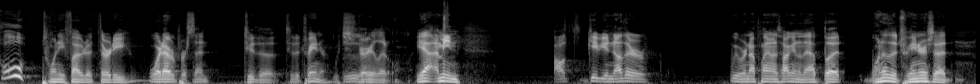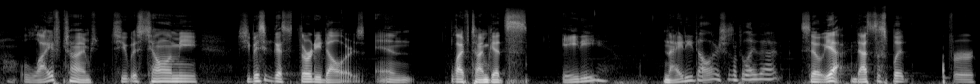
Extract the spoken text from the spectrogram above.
Oh, 25 to 30 whatever percent to the to the trainer which is very little. Yeah i mean i'll give you another we were not planning on talking on that but one of the trainers at lifetime she was telling me she basically gets $30 and lifetime gets 80 $90 or something like that. So yeah that's the split for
